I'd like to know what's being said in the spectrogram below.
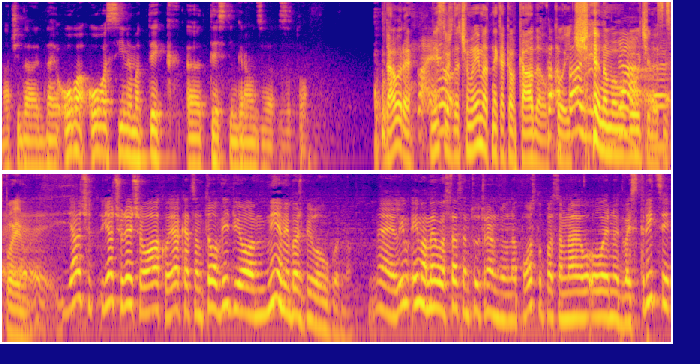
Znači da, da je ova, ova cinema tek uh, testing ground za, za to. Davore, Pa, misliš evo- da ćemo imati nekakav kabel Pa- koji će nam da, omogućiti da se e, spojimo? e, Ja ću, ja ću reći ovako, ja kad sam to vidio, nije mi baš bilo ugodno. Ne, imam, evo sad sam tu trenutno na poslu, pa sam na ovoj jednoj 23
